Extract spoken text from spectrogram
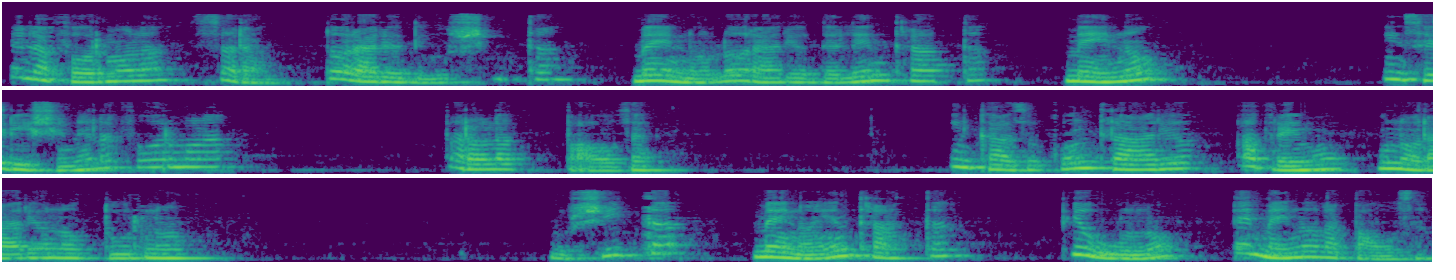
e la formula sarà l'orario di uscita meno l'orario dell'entrata meno inserisci nella formula parola pausa. In caso contrario avremo un orario notturno. L'uscita meno entrata più 1 e meno la pausa.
